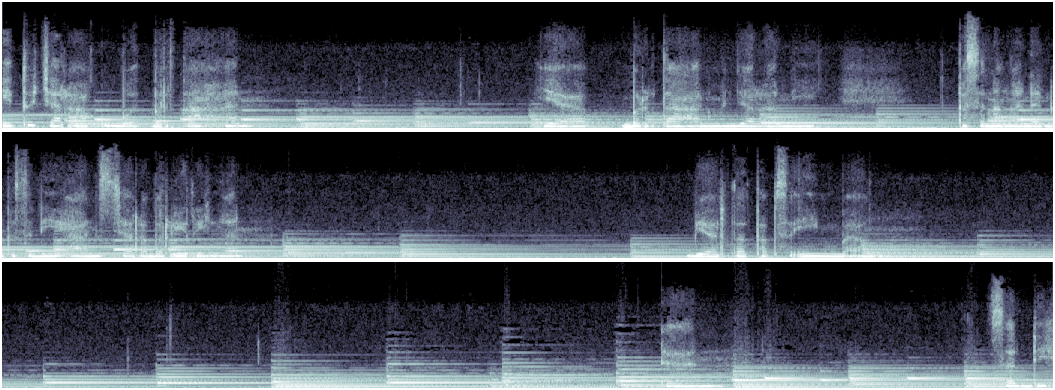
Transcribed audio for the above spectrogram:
itu cara aku buat bertahan. Ya bertahan menjalani kesenangan dan kesedihan secara beriringan. Biar tetap seimbang. Sedih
